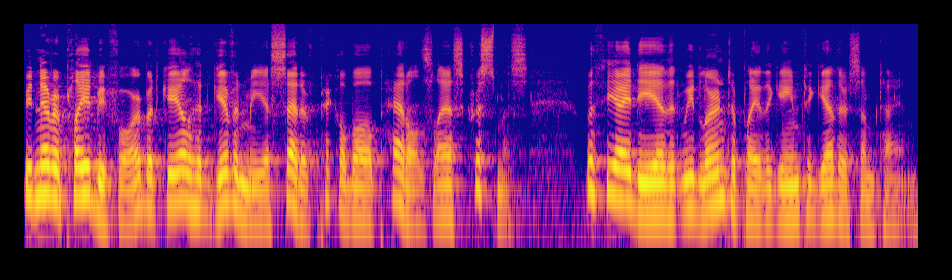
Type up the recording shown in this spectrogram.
We'd never played before, but Gail had given me a set of pickleball paddles last Christmas with the idea that we'd learn to play the game together sometime.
